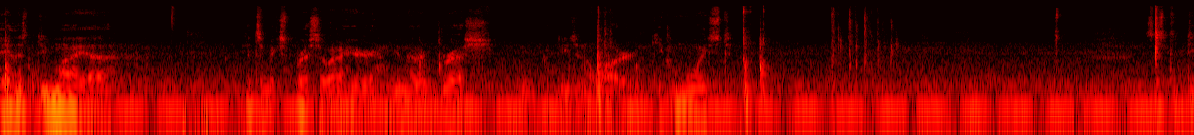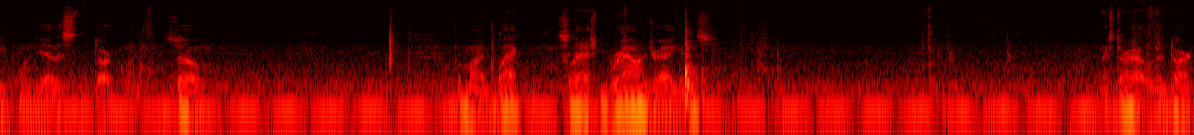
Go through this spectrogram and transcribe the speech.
Okay, let's do my, uh, get some espresso out here. Another brush. Put these in the water. Keep them moist. Is this the deep one? Yeah, this is the dark one. So, for my black slash brown dragons, I start out with a dark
